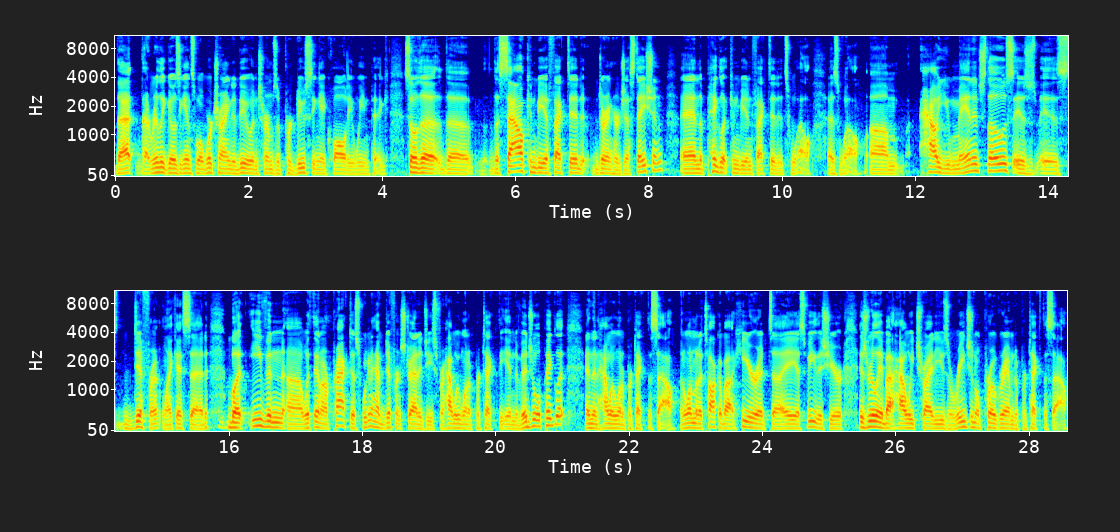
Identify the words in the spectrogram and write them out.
that, that really goes against what we're trying to do in terms of producing a quality wean pig. So the, the, the sow can be affected during her gestation and the piglet can be infected as well. As well. Um, how you manage those is is different, like I said. But even uh, within our practice, we're going to have different strategies for how we want to protect the individual piglet, and then how we want to protect the sow. And what I'm going to talk about here at uh, AASV this year is really about how we try to use a regional program to protect the sow.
